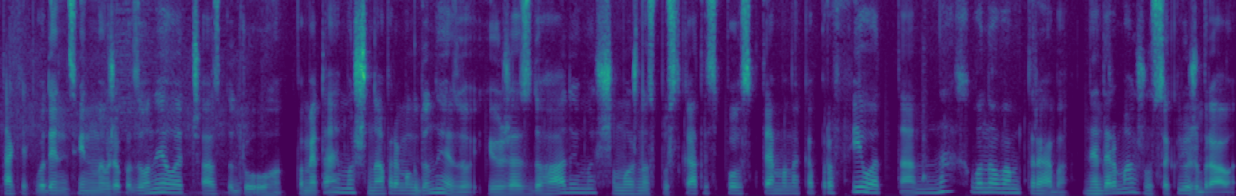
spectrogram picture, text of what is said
Так як в один дзвін ми вже подзвонили, час до другого. Пам'ятаємо ж напрямок донизу і вже здогадуємось, що можна спускатись повз демонака профіла, та нах воно вам треба. Не дарма ж усе ключ брали.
